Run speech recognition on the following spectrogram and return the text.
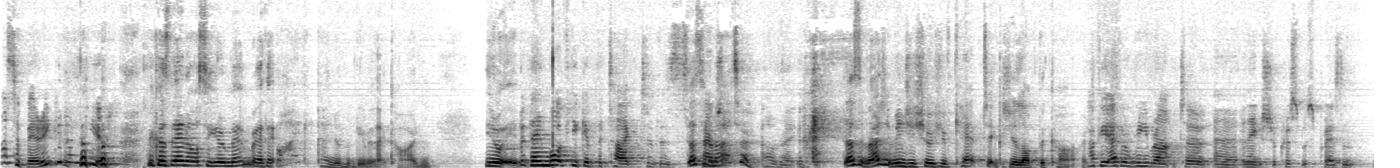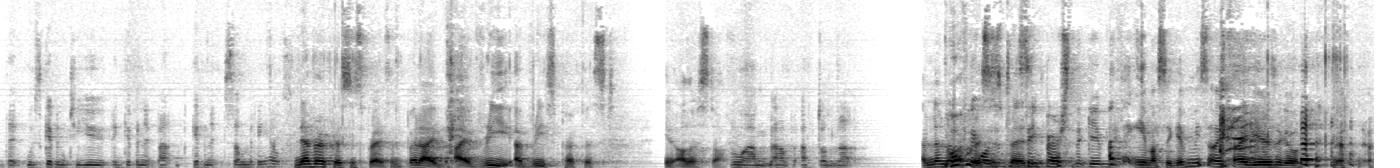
That's a very good idea. Because then also you remember, I think, oh, I I know who gave me that card. And, you know, it but then what if you give the tag to this Doesn't person? matter. Oh, right, okay. doesn't matter. It means you shows you've kept it because you love the card. Have you ever rewrapped a, uh, an extra Christmas present that was given to you and given it back, given it to somebody else? Never a Christmas present, but I've, I've, re, I've repurposed, you know, other stuff. Oh, I'm, I've, I've done that. And not Hopefully, a it wasn't the same person that gave I me. it. think you must have given me something five years ago. no, no.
